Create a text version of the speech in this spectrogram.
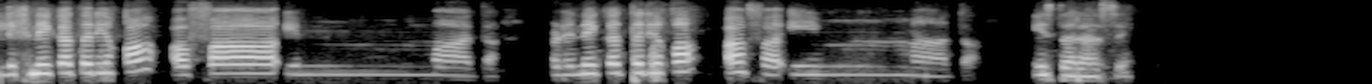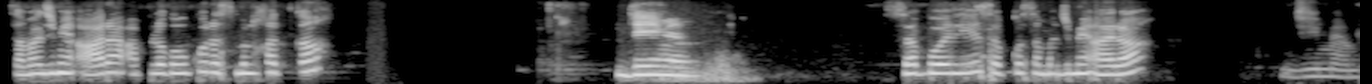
लिखने का तरीका अफा इम्मा पढ़ने का तरीका अफ इम्मा इस तरह से समझ में आ रहा आप लोगों को रस्मुल खत का जी मैम सब बोलिए सबको समझ में आ रहा जी मैम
